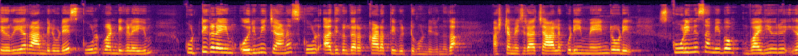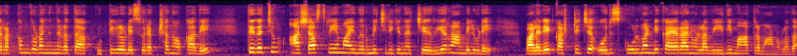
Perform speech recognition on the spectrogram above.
ചെറിയ റാമ്പിലൂടെ സ്കൂൾ വണ്ടികളെയും കുട്ടികളെയും ഒരുമിച്ചാണ് സ്കൂൾ അധികൃതർ കടത്തിവിട്ടുകൊണ്ടിരുന്നത് അഷ്ടമിശ്ര ചാലക്കുടി മെയിൻ റോഡിൽ സ്കൂളിന് സമീപം വലിയൊരു ഇറക്കം തുടങ്ങുന്നിടത്ത് കുട്ടികളുടെ സുരക്ഷ നോക്കാതെ തികച്ചും അശാസ്ത്രീയമായി നിർമ്മിച്ചിരിക്കുന്ന ചെറിയ റാമ്പിലൂടെ വളരെ കഷ്ടിച്ച് ഒരു സ്കൂൾ വണ്ടി കയറാനുള്ള വീതി മാത്രമാണുള്ളത്.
